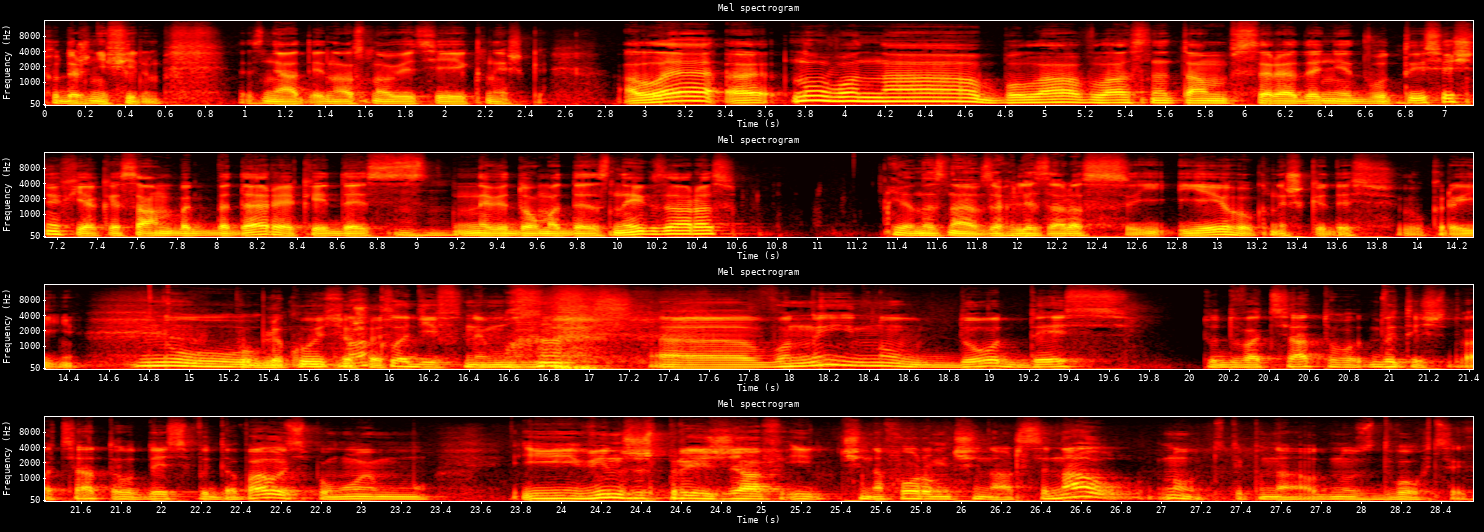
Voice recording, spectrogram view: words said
художній фільм знятий на основі цієї книжки. Але е, ну, вона була, власне, там всередині 2000-х, як і сам Бекбедер, який десь невідомо де зник зараз. Я не знаю, взагалі зараз є його книжки десь в Україні. Ну, Публікуються накладів щось? нема. Е, Вони ну, до десь до 20-го, 2020-го десь видавались, по-моєму. І він же ж приїжджав і чи на форум, чи на арсенал, ну, типу, на одну з двох цих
